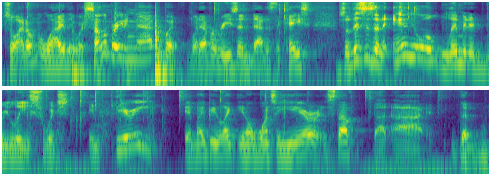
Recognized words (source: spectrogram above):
So I don't know why they were celebrating that, but whatever reason, that is the case. So this is an annual limited release, which in theory it might be like you know once a year and stuff. But uh, the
